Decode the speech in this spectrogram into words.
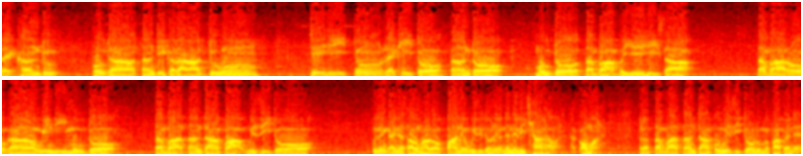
ရခန္တုဗုဒ္ဓတန္တိကရာတုဝံတေဟိတွန်ရခိတောတန်တောမုတ်တောတပ္ပပယေဟိသာ တပ္ပရောဂာဝိနိမုတ်တောတပ္ပတန္တာပဝိဇိတောသူစင်းကိုင်းတဲ့စာအုပ်မှာတော့ပနဲ့ဝိဇိတောနဲ့နည်းနည်းလေးခြားထားပါတယ်ဒါကောင်းပါတယ်အဲ့တော့တပ္ပတန္တာပဝိဇိတောလို့မဖတ်ဘဲနဲ့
